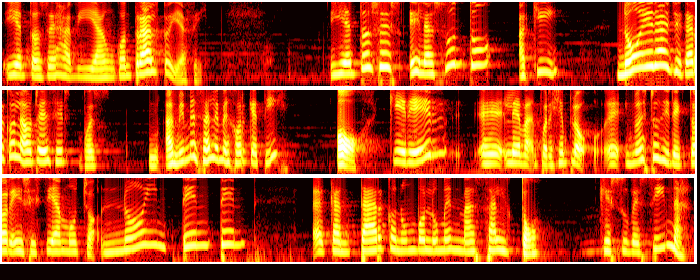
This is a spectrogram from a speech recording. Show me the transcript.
y entonces había un contralto y así. Y entonces el asunto aquí no era llegar con la otra y decir, pues a mí me sale mejor que a ti. O querer, eh, por ejemplo, eh, nuestro director insistía mucho, no intenten eh, cantar con un volumen más alto que su vecina.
